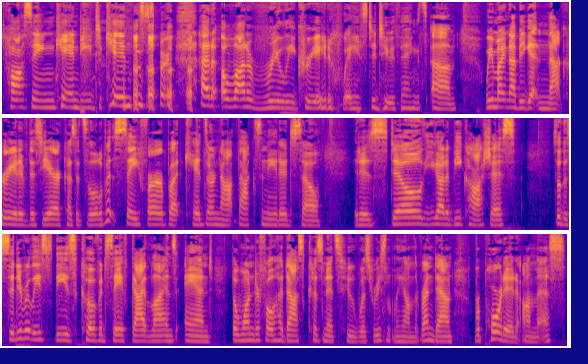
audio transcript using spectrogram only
tossing candy to kids or had a lot of really creative ways to do things. Um, we might not be getting that creative this year because it's a little bit safer, but kids are not vaccinated. So it is still, you got to be cautious. So the city released these COVID safe guidelines, and the wonderful Hadas Kuznits, who was recently on the rundown, reported on this.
